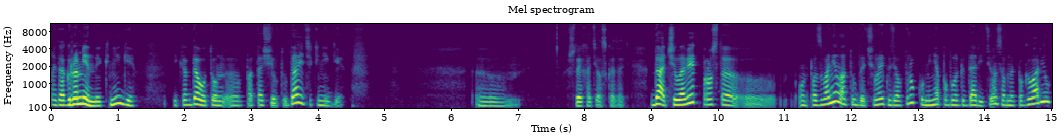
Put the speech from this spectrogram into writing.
Это огроменные книги. И когда вот он э, потащил туда эти книги, э, что я хотел сказать? Да, человек просто, э, он позвонил оттуда, человек взял трубку, меня поблагодарить. И он со мной поговорил,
